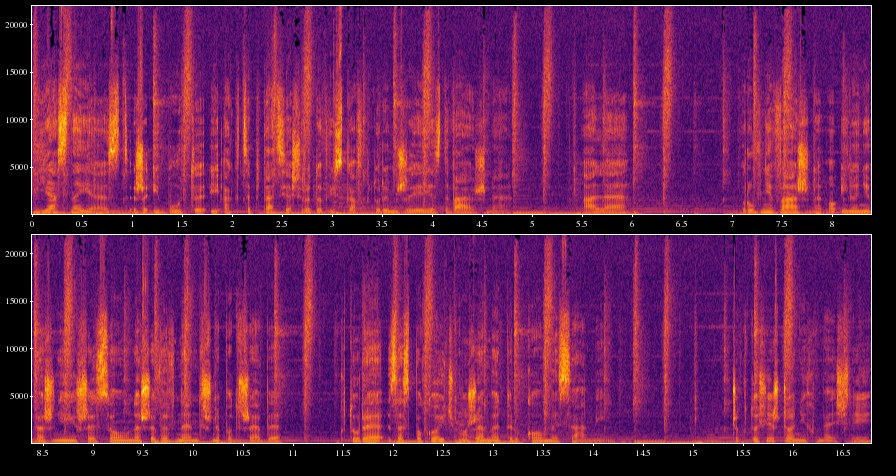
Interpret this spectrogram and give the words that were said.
I jasne jest, że i buty, i akceptacja środowiska, w którym żyję, jest ważne, ale równie ważne, o ile nieważniejsze, są nasze wewnętrzne potrzeby, które zaspokoić możemy tylko my sami. Czy ktoś jeszcze o nich myśli?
